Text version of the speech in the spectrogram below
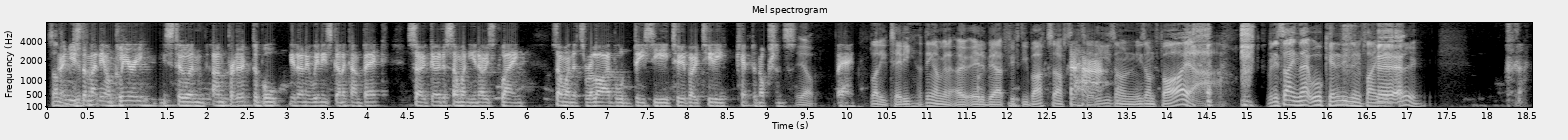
Something Don't use the money on Cleary. He's too un- unpredictable. You don't know when he's going to come back. So go to someone you know is playing, someone that's reliable, DCE, Turbo, Teddy, captain options. Yeah, Bang. bloody Teddy. I think I'm going to owe Ed about fifty bucks after Teddy. He's on. He's on fire. But in saying that, Will Kennedy's been playing Yeah. good too.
